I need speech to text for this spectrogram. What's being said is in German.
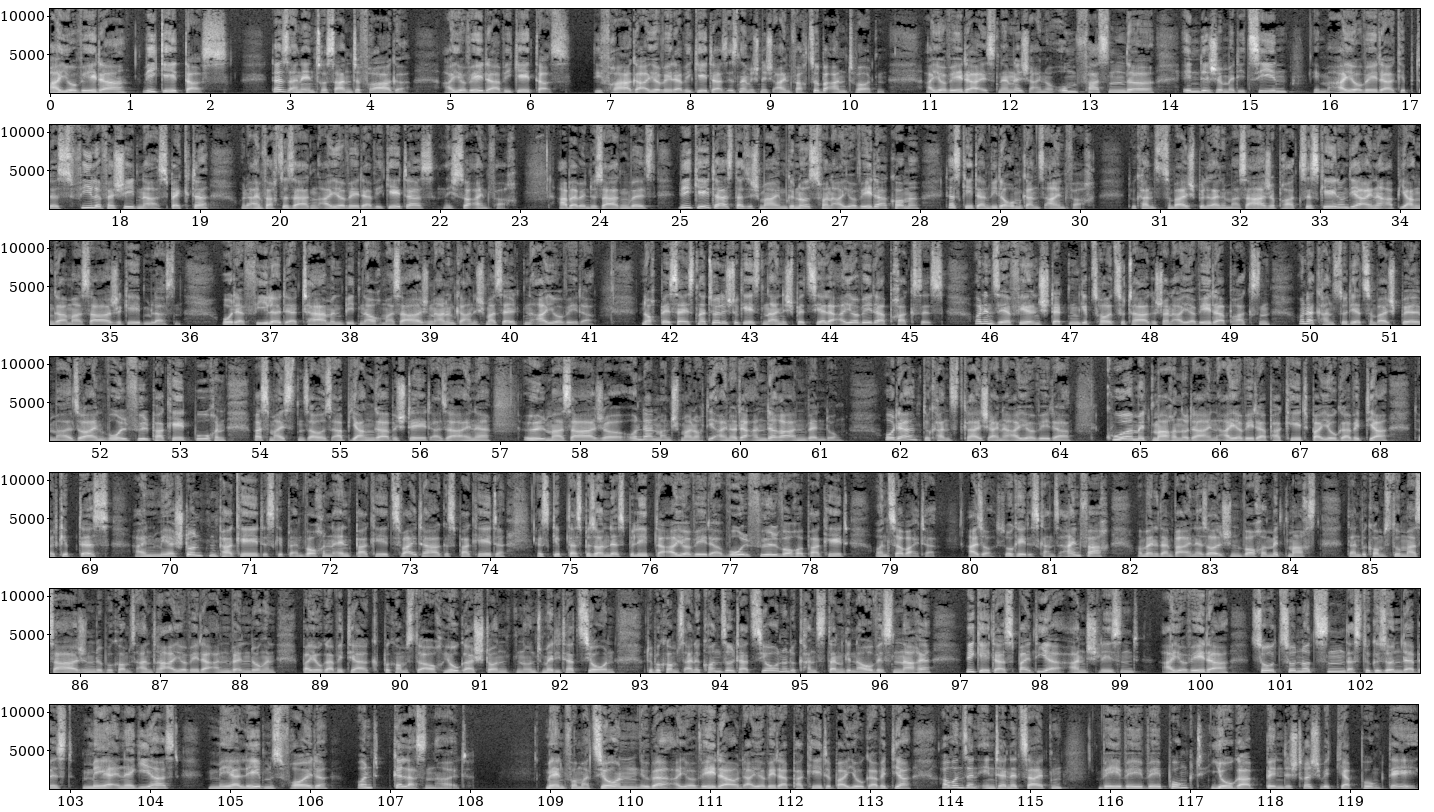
Ayurveda, wie geht das? Das ist eine interessante Frage. Ayurveda, wie geht das? Die Frage Ayurveda, wie geht das, ist nämlich nicht einfach zu beantworten. Ayurveda ist nämlich eine umfassende indische Medizin. Im Ayurveda gibt es viele verschiedene Aspekte und einfach zu sagen Ayurveda, wie geht das, nicht so einfach. Aber wenn du sagen willst, wie geht das, dass ich mal im Genuss von Ayurveda komme, das geht dann wiederum ganz einfach. Du kannst zum Beispiel in eine Massagepraxis gehen und dir eine Abhyanga-Massage geben lassen. Oder viele der Thermen bieten auch Massagen an und gar nicht mal selten Ayurveda. Noch besser ist natürlich, du gehst in eine spezielle Ayurveda-Praxis. Und in sehr vielen Städten gibt's heutzutage schon Ayurveda-Praxen und da kannst du dir zum Beispiel mal so ein Wohlfühlpaket buchen, was meistens aus Abhyanga besteht, also einer Ölmassage und dann manchmal noch die eine oder andere Anwendung. Oder du kannst gleich eine Ayurveda-Kur mitmachen oder ein Ayurveda-Paket bei Yoga Vidya. Dort gibt es ein Mehrstunden-Paket, es gibt ein Wochenendpaket, Zweitagespakete, es gibt das besonders beliebte Ayurveda-Wohlfühlwoche-Paket und so weiter. Also, so geht es ganz einfach. Und wenn du dann bei einer solchen Woche mitmachst, dann bekommst du Massagen, du bekommst andere Ayurveda-Anwendungen. Bei Yoga Vidya bekommst du auch Yogastunden und Meditation. Du bekommst eine Konsultation und du kannst dann genau wissen nachher, wie geht das bei dir anschließend Ayurveda so zu nutzen, dass du gesünder bist, mehr Energie hast, mehr Lebensfreude und Gelassenheit. Mehr Informationen über Ayurveda und Ayurveda-Pakete bei Yoga Vidya auf unseren Internetseiten www.yoga-vidya.de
